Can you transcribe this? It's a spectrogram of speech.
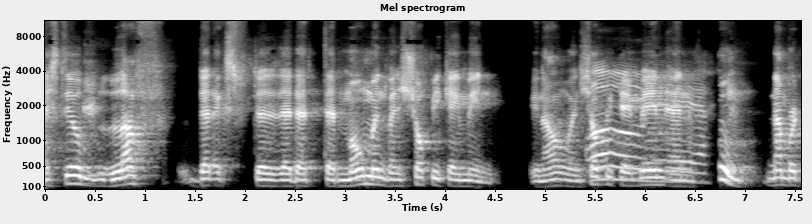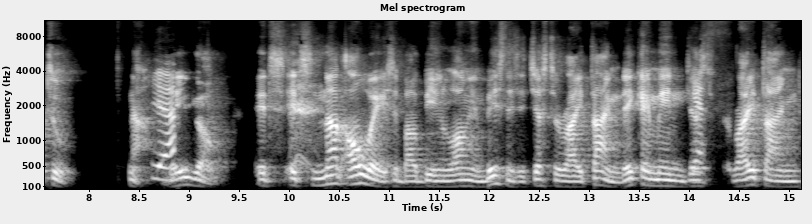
I still love that ex- that, that that moment when Shopee came in. You know, when Shopee Oh, came in yeah, and yeah, boom, number two. Now Yeah. there you go. It's it's not always about being long in business. It's just the right time. They came in just Yes. the right time.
